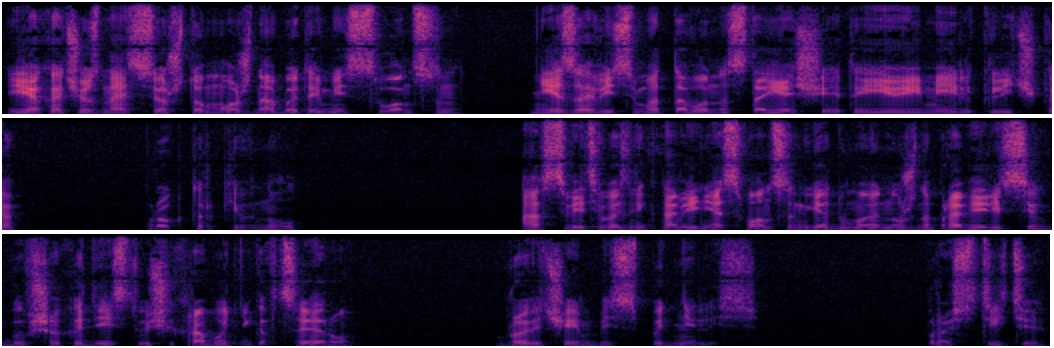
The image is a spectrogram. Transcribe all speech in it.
«Я хочу знать все, что можно об этой мисс Свонсон, независимо от того, настоящее это ее имя или кличка». Проктор кивнул. А в свете возникновения Свонсон, я думаю, нужно проверить всех бывших и действующих работников ЦРУ. Брови Чембис поднялись. «Простите?»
